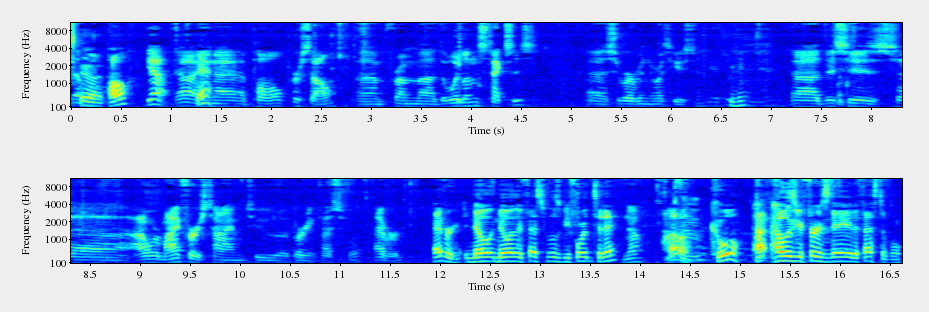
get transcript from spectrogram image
So, So- uh, Paul? Yeah, uh, Yeah. and uh, Paul Purcell um, from uh, the Woodlands, Texas, uh, suburban North Houston. Mhm. Uh, this is uh, our my first time to a birding festival ever. Ever? No no other festivals before today? No, Oh, cool. How, how was your first day at the festival?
